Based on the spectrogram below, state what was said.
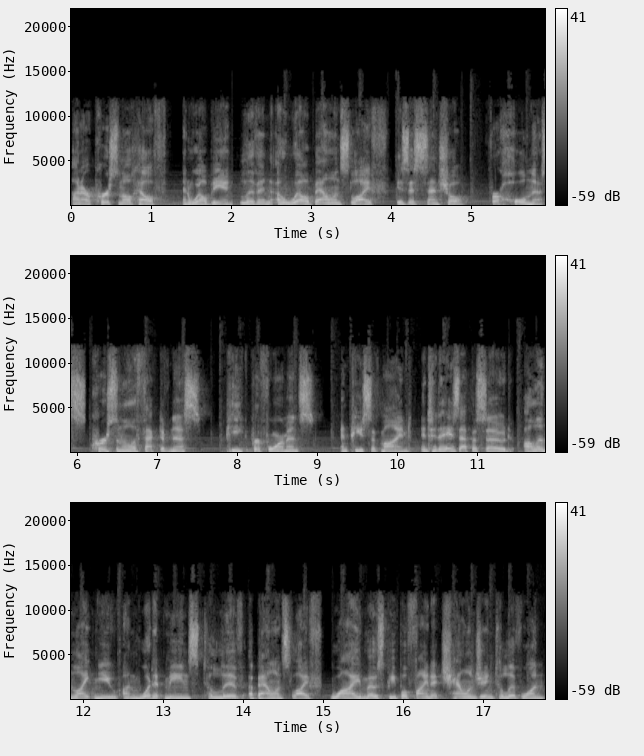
on our personal health and well being. Living a well balanced life is essential for wholeness, personal effectiveness, peak performance, and peace of mind. In today's episode, I'll enlighten you on what it means to live a balanced life, why most people find it challenging to live one,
